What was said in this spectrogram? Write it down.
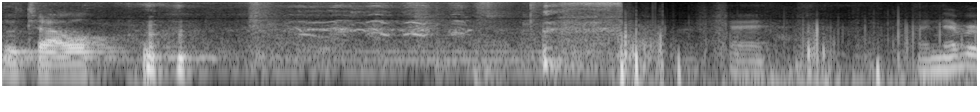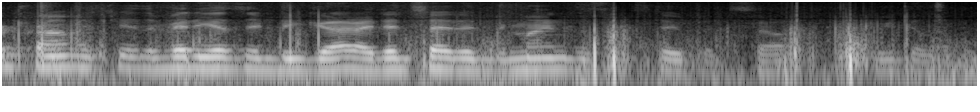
The towel. okay. I never promised you the videos would be good. I did say be mindless and stupid, so we delivered.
